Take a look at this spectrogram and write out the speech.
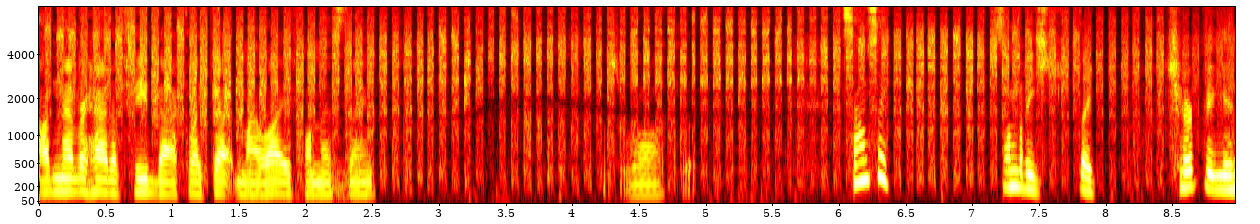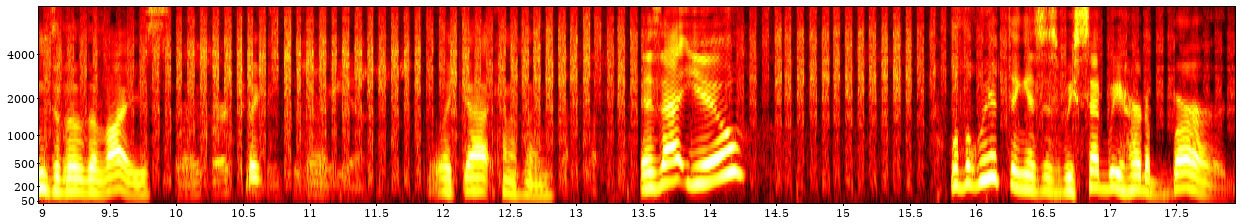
I've never had a feedback like that in my life on this thing. It's rock, but it sounds like somebody's like chirping into the device, like, like that kind of thing. Is that you? Well, the weird thing is, is we said we heard a bird,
